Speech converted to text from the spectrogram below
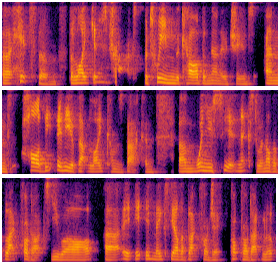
uh, hits them, the light gets yeah. trapped between the carbon nanotubes and hardly any of that light comes back. And um, when you see it next to another black product, you are, uh, it, it, makes the other black project product look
